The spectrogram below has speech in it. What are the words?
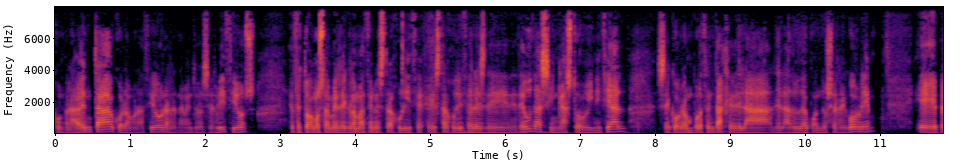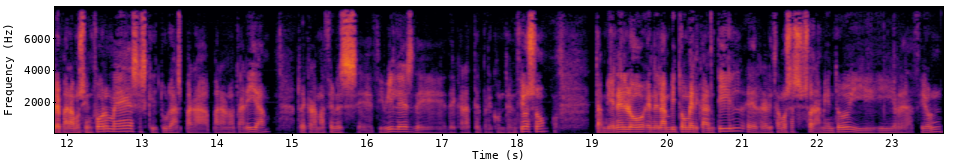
compraventa, colaboración, arrendamiento de servicios. Efectuamos también reclamaciones extrajudiciales de, deudas sin gasto inicial. Se cobra un porcentaje de la, deuda cuando se recobre. Eh, preparamos informes, escrituras para, notaría, reclamaciones eh, civiles de, carácter precontencioso. También en, lo, en el ámbito mercantil realizamos asesoramiento y redacción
